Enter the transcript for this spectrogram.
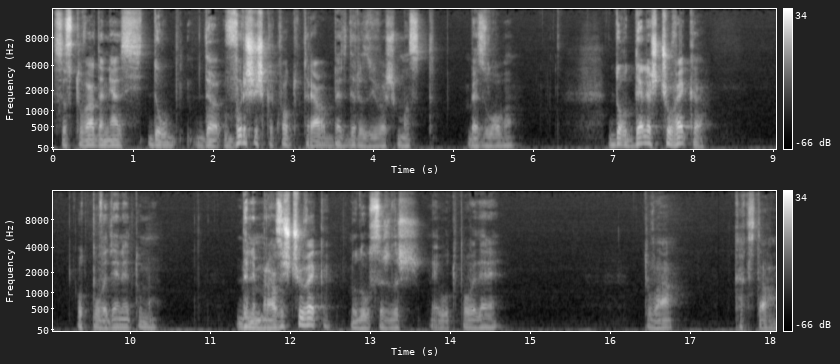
С това да, ня, да, да вършиш каквото трябва, без да развиваш мъст, без злоба. Да отделяш човека от поведението му. Да не мразиш човека, но да осъждаш неговото поведение. Това как става?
